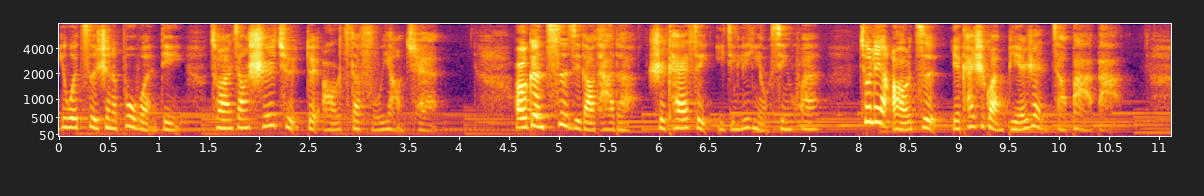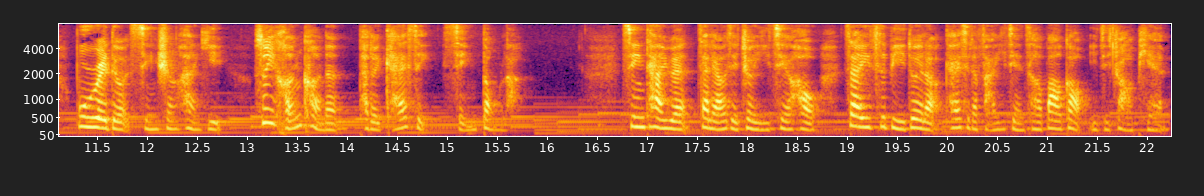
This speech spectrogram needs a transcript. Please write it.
因为自身的不稳定，从而将失去对儿子的抚养权。而更刺激到他的是，凯西已经另有新欢，就连儿子也开始管别人叫爸爸。布瑞德心生恨意，所以很可能他对凯西心动了。新探员在了解这一切后，再一次比对了凯西的法医检测报告以及照片。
